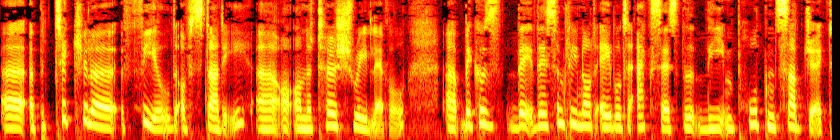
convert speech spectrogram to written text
uh, a particular field of study uh, on a tertiary level uh, because they they're simply not able to access the the important subject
